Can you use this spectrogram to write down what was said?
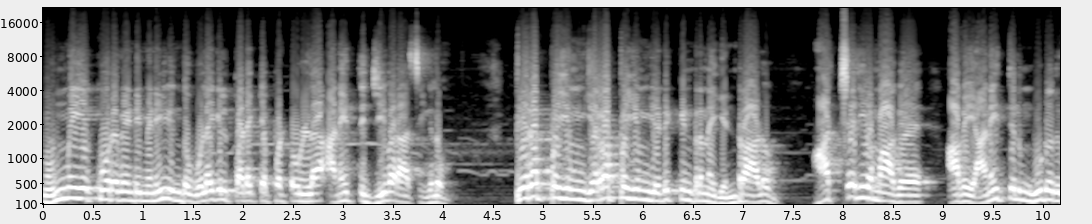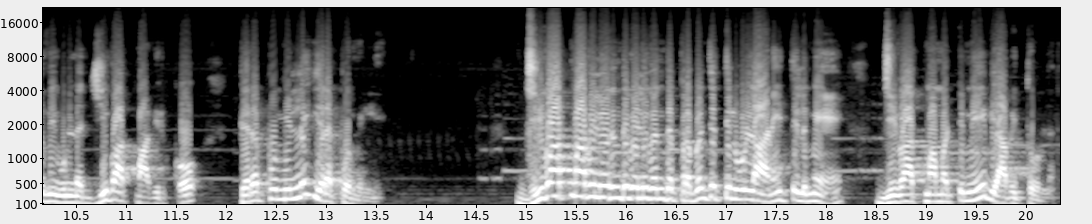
உண்மையை கூற வேண்டுமெனில் இந்த உலகில் படைக்கப்பட்டுள்ள அனைத்து ஜீவராசிகளும் பிறப்பையும் இறப்பையும் எடுக்கின்றன என்றாலும் ஆச்சரியமாக அவை அனைத்திலும் ஊடுருவி உள்ள ஜீவாத்மாவிற்கோ பிறப்பும் இல்லை இறப்பும் இல்லை ஜீவாத்மாவில் இருந்து வெளிவந்த பிரபஞ்சத்தில் உள்ள அனைத்திலுமே ஜீவாத்மா மட்டுமே வியாபித்துள்ளது.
